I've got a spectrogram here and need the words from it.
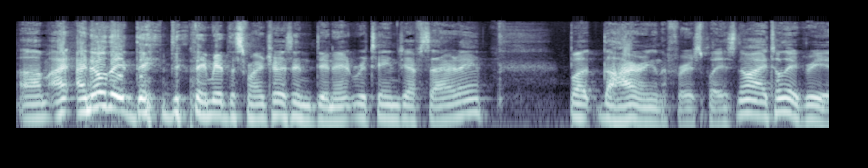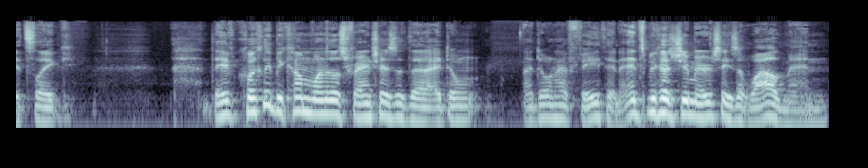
Um, I, I know they, they they made the smart choice and didn't retain Jeff Saturday, but the hiring in the first place. No, I totally agree. It's like they've quickly become one of those franchises that I don't I don't have faith in. And it's because Jimmy Irsay is a wild man.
